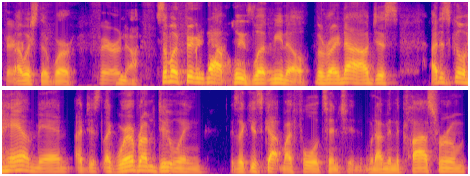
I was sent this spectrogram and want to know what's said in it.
Fair. I wish there were. Fair hmm. enough. Someone figured it out. Please let me know. But right now, I just I just go ham, man. I just like wherever I'm doing is like it's got my full attention. When I'm in the classroom,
